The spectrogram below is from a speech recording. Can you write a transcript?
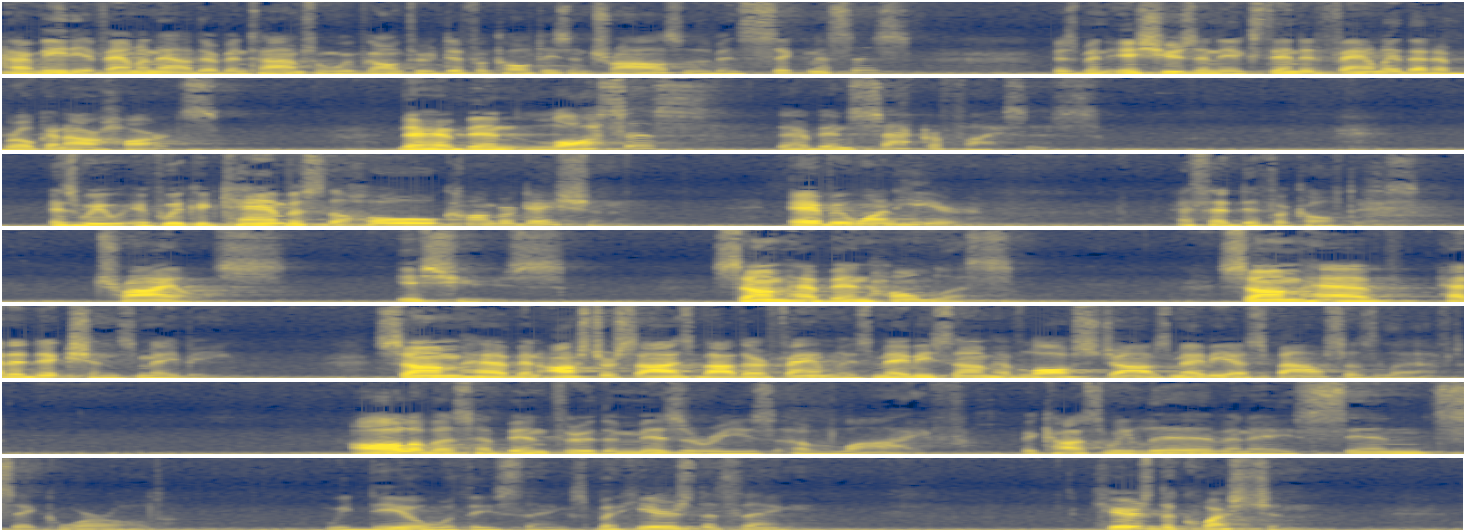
our immediate family now, there have been times when we've gone through difficulties and trials. There's been sicknesses. There's been issues in the extended family that have broken our hearts. There have been losses. There have been sacrifices we, if we could canvass the whole congregation, everyone here has had difficulties, trials, issues. Some have been homeless. Some have had addictions, maybe. Some have been ostracized by their families. Maybe some have lost jobs. Maybe a spouse has left. All of us have been through the miseries of life because we live in a sin sick world. We deal with these things. But here's the thing here's the question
